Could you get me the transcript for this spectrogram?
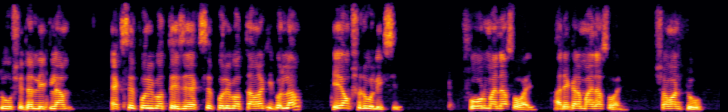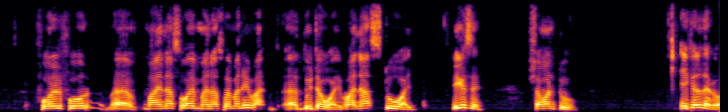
টু সেটা লিখলাম। এক্সের পরিবর্তে, এই যে এক্সের পরিবর্তে আমরা কি করলাম? এই অংশটুকু লিখছি। ফোর মাইনাস ওয়াই আর এখানে মাইনাস ওয়াই সমান টু ফোর এর four minus y minus y মানে দুইটা ওয়াই মাইনাস টু ওয়াই ঠিক আছে? সমান টু এখানে দেখো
